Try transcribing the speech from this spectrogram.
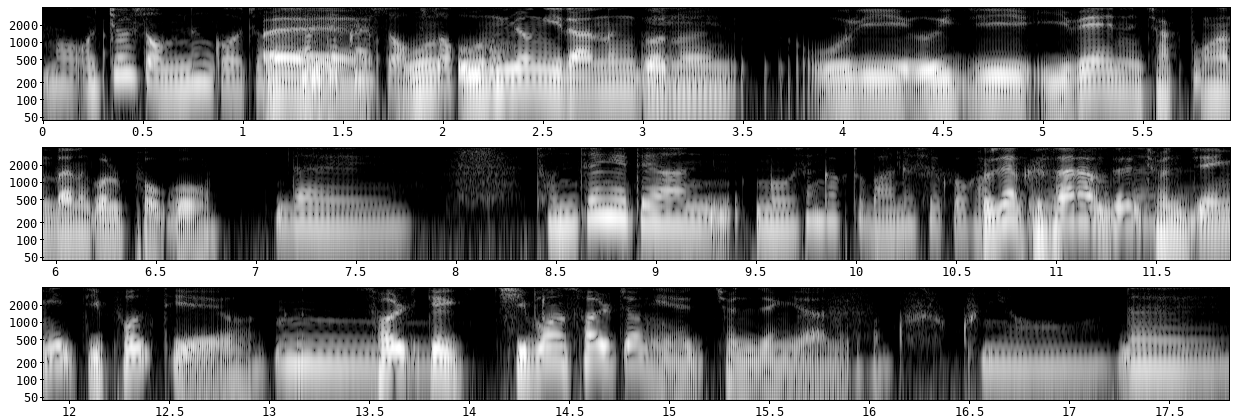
뭐 어쩔 수 없는 거죠. 네. 선택할 수 없었고. 운명이라는 거는 네. 우리 의지 이외에는 작동한다는 걸 보고. 네. 전쟁에 대한 뭐 생각도 많으실 것 같아요. 그 사람들은 네. 전쟁이 디폴트예요. 그 음. 설 기본 설정이에요. 전쟁이라는 거. 그렇군요. 네.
